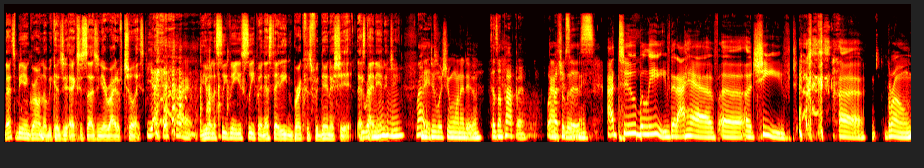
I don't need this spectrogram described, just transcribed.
That's being grown though, because you're exercising your right of choice. Yeah. that's right. You want to sleep when you're sleeping. That's that eating breakfast for dinner shit. That's right. that energy. You right. do what you want to do. Because I'm popping. What Absolutely. about you, sis? I too believe that I have uh, achieved uh, grown.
